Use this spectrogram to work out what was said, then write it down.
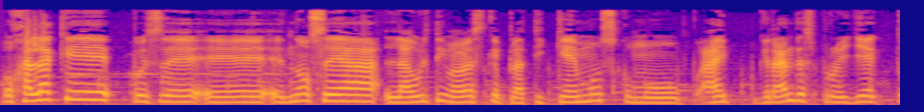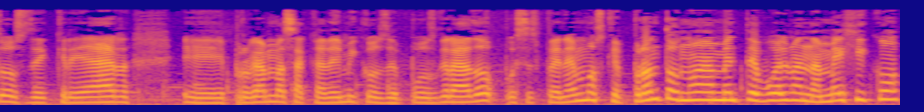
Ojalá que pues eh, eh, no sea la última vez que platiquemos, como hay grandes proyectos de crear programas académicos de posgrado, pues esperemos que pronto nuevamente vuelvan a México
